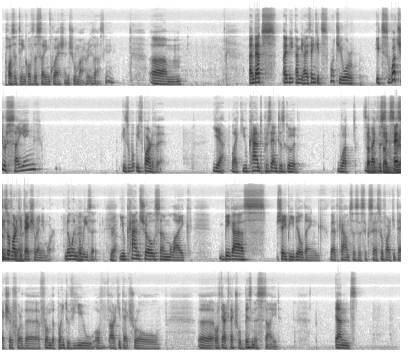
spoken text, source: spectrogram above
positing of the same question Schumacher is asking. Um, and that's I mean, I mean I think it's what you're it's what you're saying is is part of it. Yeah, like you can't present as good what some, like the successes real, of architecture yeah. anymore. No one yeah. believes it. Yeah. You can't show some like big ass shapy building that counts as a success of architecture for the from the point of view of architectural uh, of the architectural business side, and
